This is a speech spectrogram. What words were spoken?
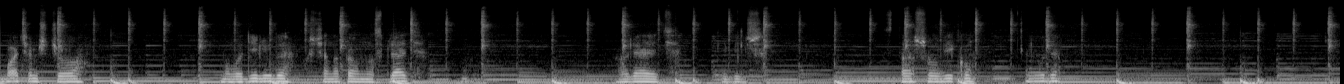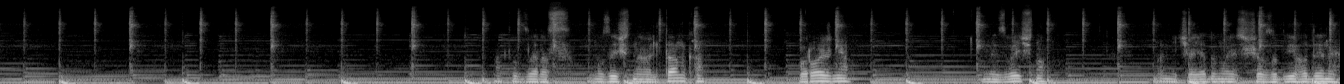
Бачимо, що молоді люди ще напевно сплять, гуляють і більш старшого віку люди. А тут зараз музична альтанка, порожня, незвично. Ну нічого, я думаю, що за дві години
